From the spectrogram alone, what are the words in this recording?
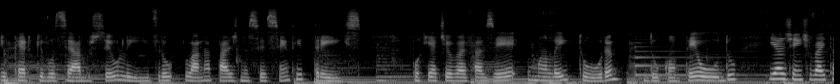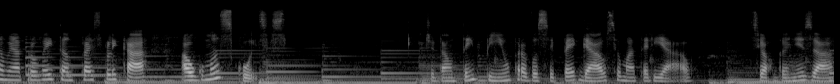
eu quero que você abra o seu livro lá na página 63, porque a tia vai fazer uma leitura do conteúdo e a gente vai também aproveitando para explicar algumas coisas. Te dar um tempinho para você pegar o seu material se organizar.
